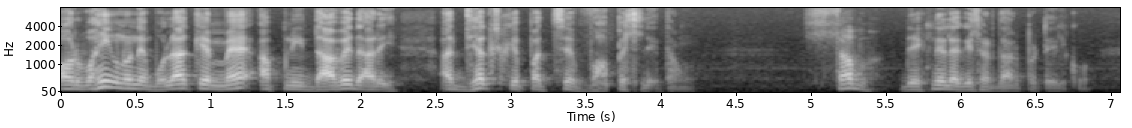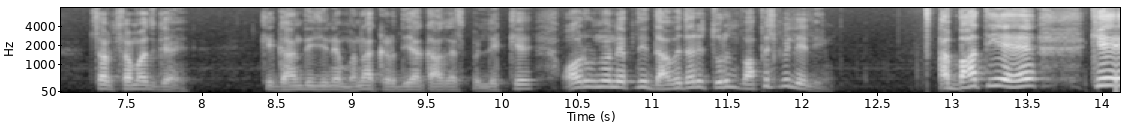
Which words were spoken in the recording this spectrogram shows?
और वहीं उन्होंने बोला कि मैं अपनी दावेदारी अध्यक्ष के पद से वापस लेता हूँ। सब देखने लगे सरदार पटेल को। सब समझ गए कि गांधी जी ने मना कर दिया कागज़ पर लिख के और उन्होंने अपनी दावेदारी तुरंत वापस भी ले ली। अब बात यह है कि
